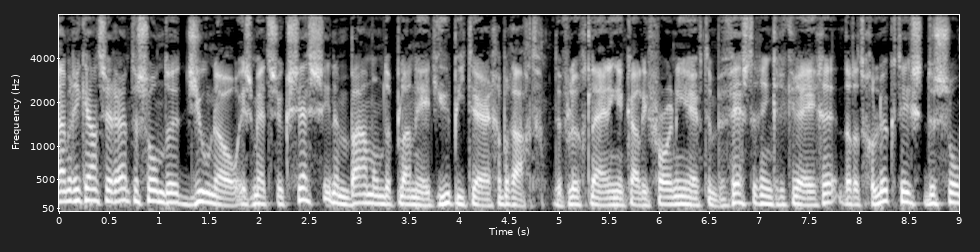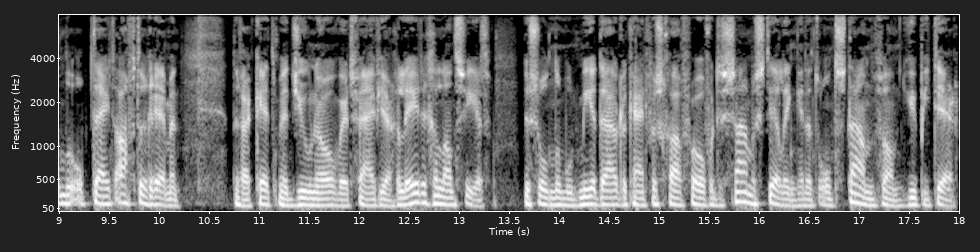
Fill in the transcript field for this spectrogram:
De Amerikaanse ruimtesonde Juno is met succes in een baan om de planeet Jupiter gebracht. De vluchtleiding in Californië heeft een bevestiging gekregen dat het gelukt is de sonde op tijd af te remmen. De raket met Juno werd vijf jaar geleden gelanceerd. De sonde moet meer duidelijkheid verschaffen over de samenstelling en het ontstaan van Jupiter.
